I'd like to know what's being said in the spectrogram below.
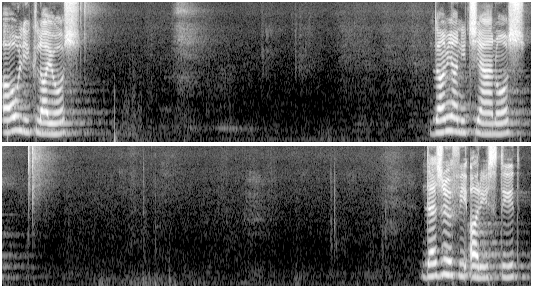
Aulik Lajos, Damjanics János, Dezsőfi Arisztid,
